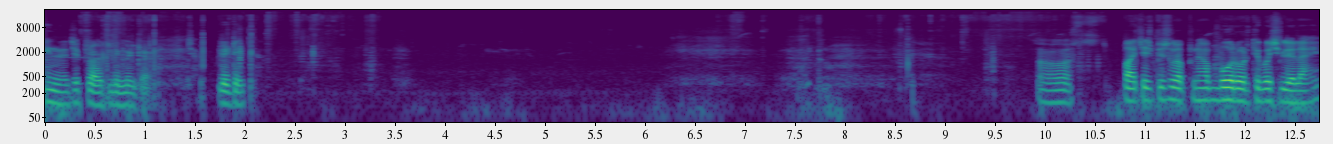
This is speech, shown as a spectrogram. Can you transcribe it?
energy private limited plate पाच एच पी आपण हा बोरवरती बसलेला आहे.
